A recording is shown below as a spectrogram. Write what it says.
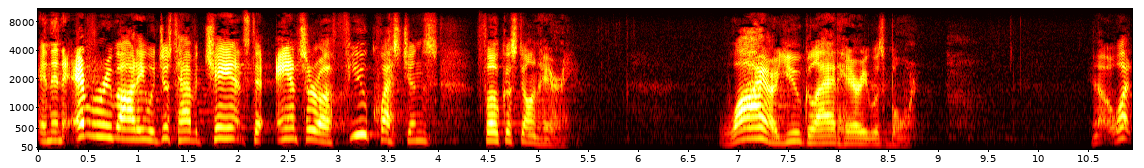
and then everybody would just have a chance to answer a few questions focused on Harry. Why are you glad Harry was born? You know, what,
